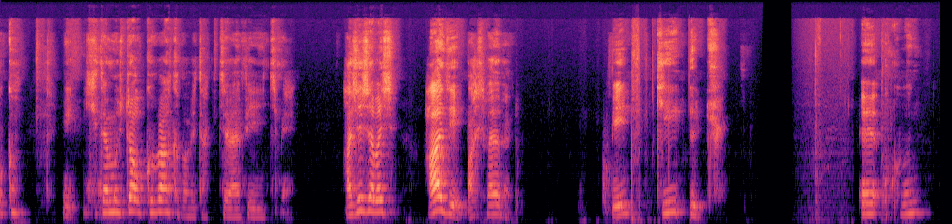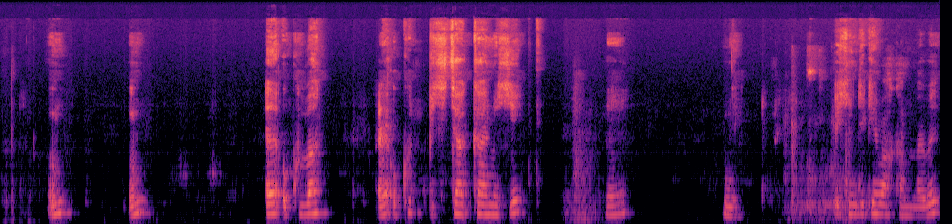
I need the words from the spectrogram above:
Bakın iki Temmuz'da okullar kapatacak trafiği içme. Hazırsanız hadi başlayalım. Bir, iki, üç. E okulun um, um, e okuldan e okul bitecek gelmesi ne? Ne? Beşinci rakamları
